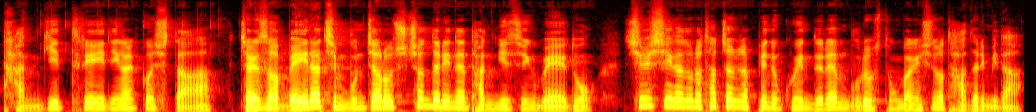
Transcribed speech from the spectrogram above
단기 트레이딩 할 것이다. 자, 그래서 매일 아침 문자로 추천드리는 단기 수익 외에도 실시간으로 타점 잡히는 코인들은 무료 소통방에 신호 다 드립니다.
